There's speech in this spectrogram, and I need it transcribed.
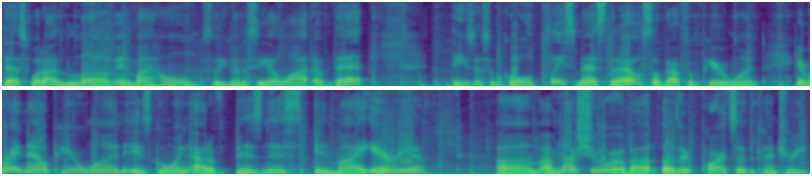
that's what I love in my home. So you're going to see a lot of that. These are some gold placemats that I also got from Pier 1 and right now Pier 1 is going out of business in my area. Um, I'm not sure about other parts of the country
